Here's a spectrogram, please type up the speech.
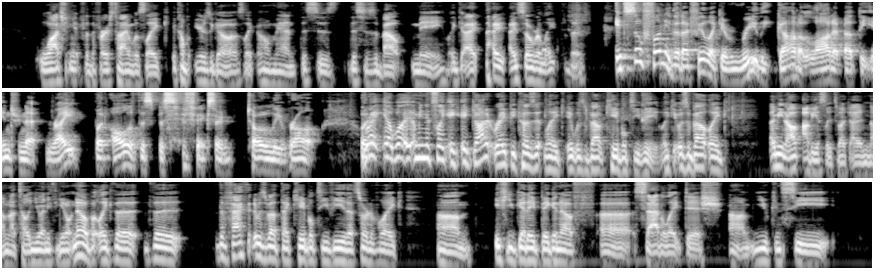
watching it for the first time was like a couple years ago. I was like, oh man, this is this is about me. Like I I, I so relate to this. It's so funny that I feel like it really got a lot about the internet right, but all of the specifics are totally wrong. But, right. Yeah. Well, I mean, it's like it, it, got it right because it like it was about cable TV. Like it was about like, I mean, obviously it's about. I'm not telling you anything you don't know, but like the the the fact that it was about that cable TV, that sort of like, um, if you get a big enough uh, satellite dish, um, you can see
